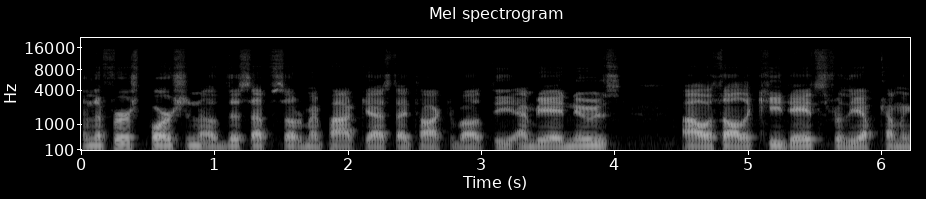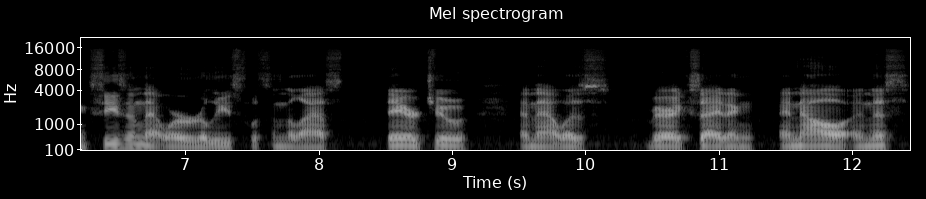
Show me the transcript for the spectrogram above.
In the first portion of this episode of my podcast, I talked about the NBA news uh, with all the key dates for the upcoming season that were released within the last day or two. And that was very exciting. And now, in this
